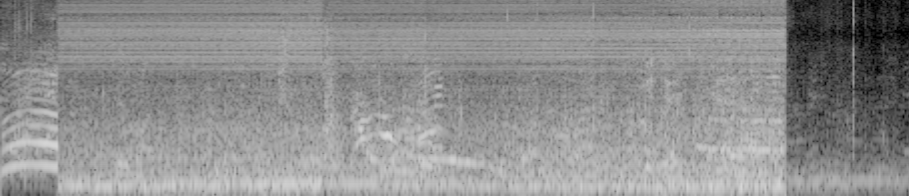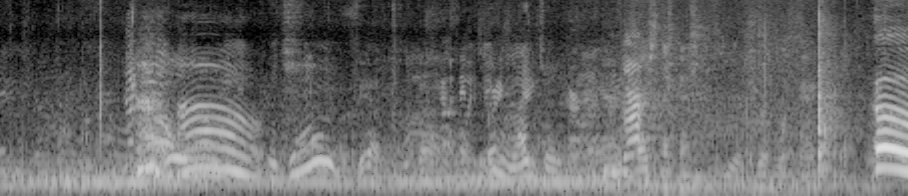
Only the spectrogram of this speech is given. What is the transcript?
Oh. Oh,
